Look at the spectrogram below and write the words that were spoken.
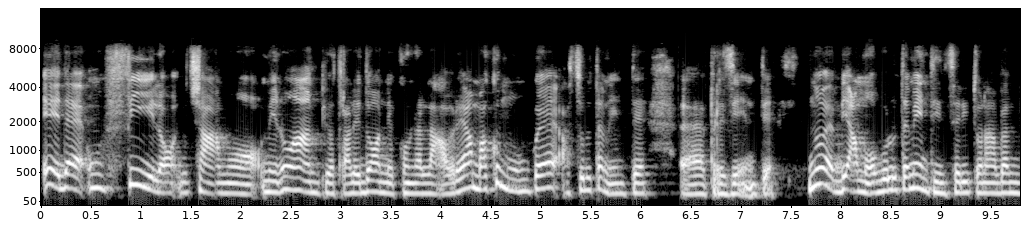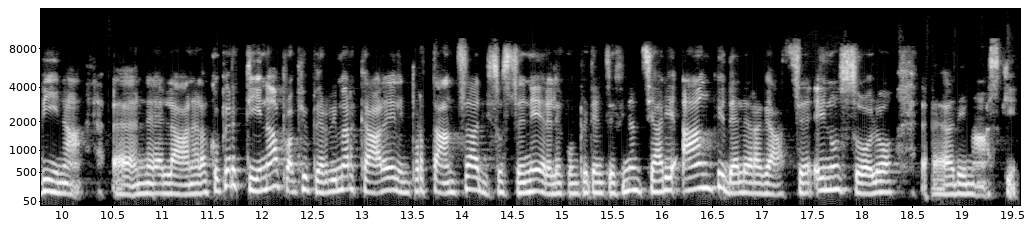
ed è un filo, diciamo, meno ampio tra le donne con la laurea, ma comunque assolutamente eh, presente. Noi abbiamo volutamente inserito una bambina eh, nella, nella copertina proprio per rimarcare l'importanza di sostenere le competenze finanziarie anche delle ragazze e non solo eh, dei maschi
